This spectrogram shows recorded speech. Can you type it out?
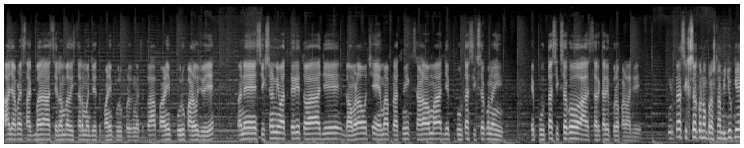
આજ આપણે સાગબારા સેલંબા વિસ્તારમાં જોઈએ તો પાણી પૂરું પડતું નથી. તો આ પાણી પૂરું પાડવું જોઈએ. અને શિક્ષણની વાત કરીએ તો આ જે ગામડાઓ છે એમાં પ્રાથમિક શાળાઓમાં જે પૂરતા શિક્ષકો નહીં એ પૂરતા શિક્ષકો આ સરકારે પૂરા પાડવા જોઈએ. પૂરતા શિક્ષકોનો પ્રશ્ન બીજું કે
